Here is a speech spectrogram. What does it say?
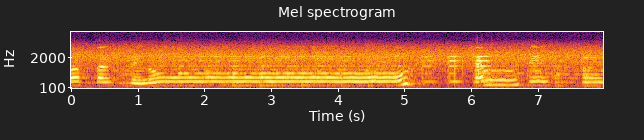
صبك بنور شمس السرور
